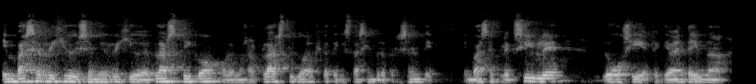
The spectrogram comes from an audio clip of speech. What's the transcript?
envase rígido y semirrígido de plástico, volvemos al plástico, ¿eh? fíjate que está siempre presente, envase flexible, luego sí, efectivamente hay, una,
